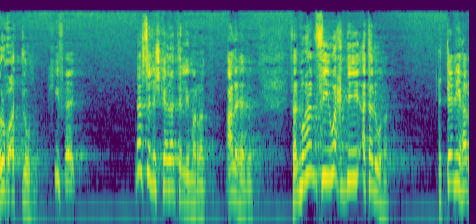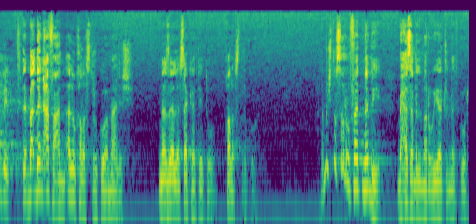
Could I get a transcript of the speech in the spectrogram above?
روحوا قتلوهم. كيف هيك؟ نفس الإشكالات اللي مرت على هذا. فالمهم في وحدة قتلوها. الثاني هربت. بعدين عفى عن قال لهم خلص اتركوها معلش. ما زال سكتت خلص اتركوها. هذا مش تصرفات نبي بحسب المرويات المذكورة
